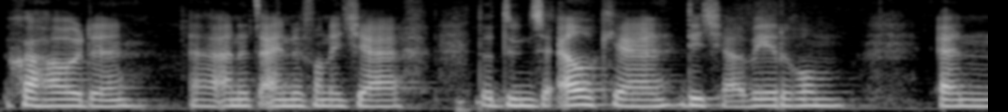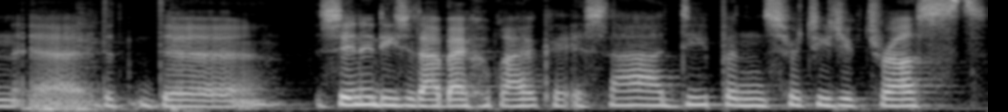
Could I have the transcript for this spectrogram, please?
gehouden uh, aan het einde van het jaar. Dat doen ze elk jaar, dit jaar wederom. En de, de, zinnen die ze daarbij gebruiken is ah, deepen strategic trust.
